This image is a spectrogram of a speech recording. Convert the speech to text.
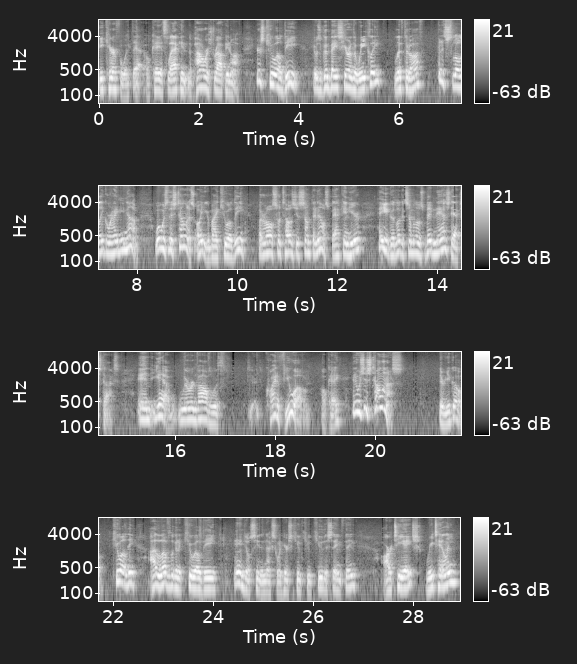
Be careful with that, okay? It's lacking, the power's dropping off. Here's QLD. There was a good base here on the weekly, lifted off, and it's slowly grinding up. What was this telling us? Oh, you could buy QLD, but it also tells you something else. Back in here, hey, you could look at some of those big NASDAQ stocks. And yeah, we were involved with quite a few of them, okay? And it was just telling us. There you go. QLD, I love looking at QLD, and you'll see the next one. Here's QQQ, the same thing. RTH, retailing,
